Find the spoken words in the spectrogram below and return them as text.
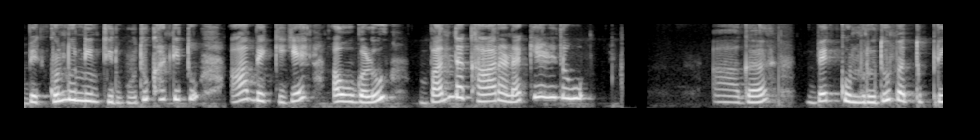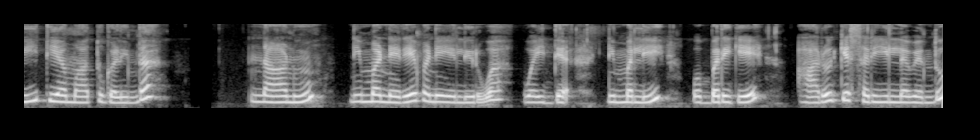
ಬೆಕ್ಕೊಂದು ನಿಂತಿರುವುದು ಕಂಡಿತು. ಆ ಬೆಕ್ಕಿಗೆ ಅವುಗಳು ಬಂದ ಕಾರಣ ಕೇಳಿದವು. ಆಗ ಬೆಕ್ಕು ಮೃದು ಮತ್ತು ಪ್ರೀತಿಯ ಮಾತುಗಳಿಂದ, ನಾನು ನಿಮ್ಮ ನೆರೆಮನೆಯಲ್ಲಿರುವ ವೈದ್ಯ. ನಿಮ್ಮಲ್ಲಿ ಒಬ್ಬರಿಗೆ ಆರೋಗ್ಯ ಸರಿಯಿಲ್ಲವೆಂದು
